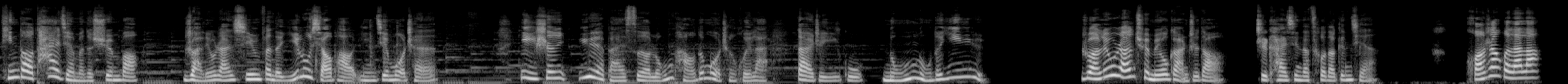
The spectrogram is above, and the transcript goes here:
听到太监们的宣报，阮流然兴奋的一路小跑迎接墨尘。一身月白色龙袍的墨尘回来，带着一股浓浓的阴郁。阮流然却没有感知到，只开心的凑到跟前：“皇上回来啦！”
